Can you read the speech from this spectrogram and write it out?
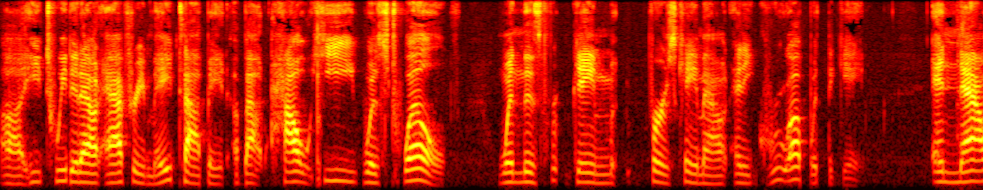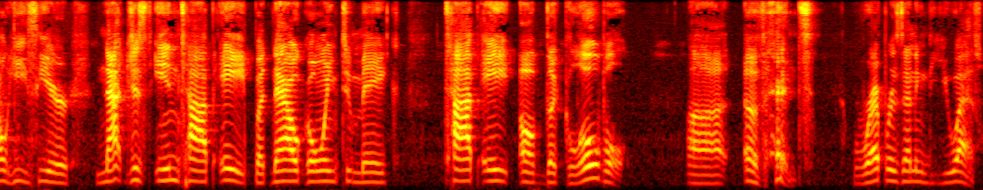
uh, he tweeted out after he made top eight about how he was 12 when this game first came out, and he grew up with the game and now he's here not just in top eight, but now going to make top eight of the global uh, event representing the U.S.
